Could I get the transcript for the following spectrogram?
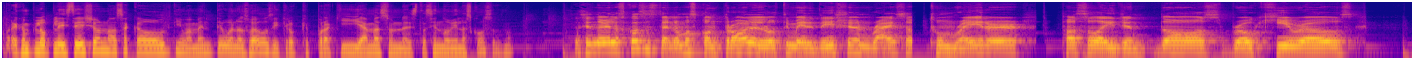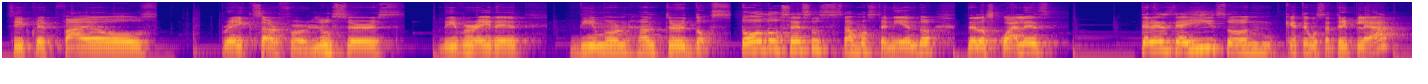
por ejemplo, PlayStation ha sacado últimamente buenos juegos y creo que por aquí Amazon está haciendo bien las cosas, ¿no? Haciendo bien las cosas. Tenemos Control, el Ultimate Edition, Rise of Tomb Raider, Puzzle Agent 2, Broke Heroes, Secret Files, Breaks Are for Losers, Liberated, Demon Hunter 2. Todos esos estamos teniendo, de los cuales tres de ahí son, ¿qué te gusta? ¿Triple A?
